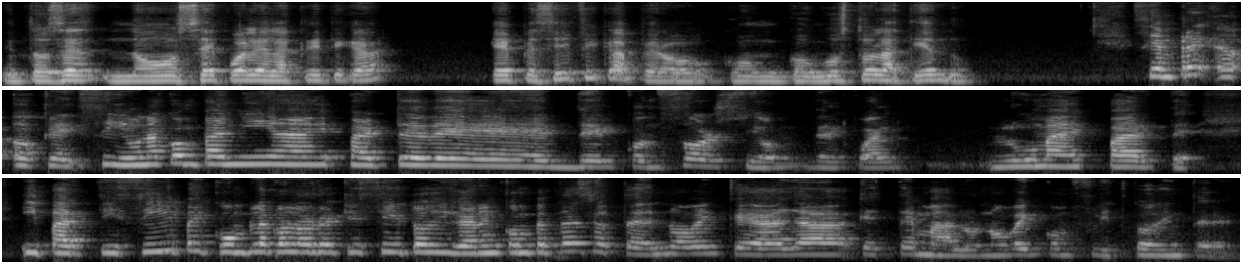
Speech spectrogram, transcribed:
Entonces, no sé cuál es la crítica específica, pero con, con gusto la atiendo. Siempre, eh, ok, si una compañía es parte de, del consorcio del cual Luma es parte y participa y cumple con los requisitos y gana en competencia, ustedes no ven que haya que esté malo, no ven conflicto de interés.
